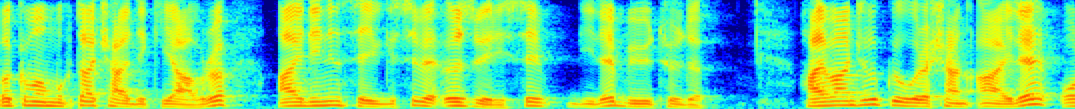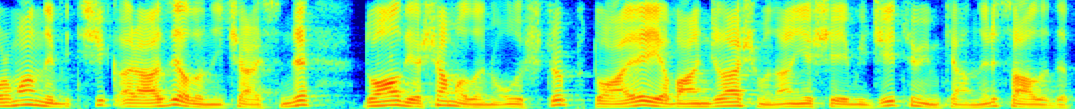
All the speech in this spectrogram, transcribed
Bakıma muhtaç haldeki yavru ailenin sevgisi ve özverisiyle büyütüldü. Hayvancılıkla uğraşan aile orman ve bitişik arazi alanı içerisinde doğal yaşam alanı oluşturup doğaya yabancılaşmadan yaşayabileceği tüm imkanları sağladı.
